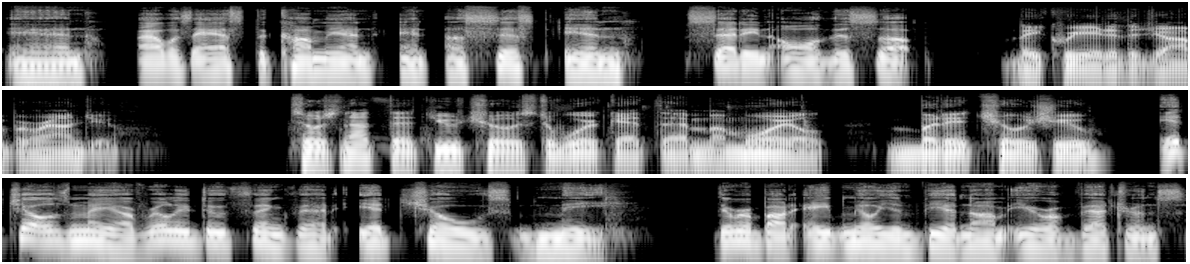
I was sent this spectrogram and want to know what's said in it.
And I was asked to come in and assist in setting all this up. They created the job around you. So it's not that you chose to work at the memorial, but it chose you? It chose me. I really do think that it chose me. There were about 8 million Vietnam era veterans,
